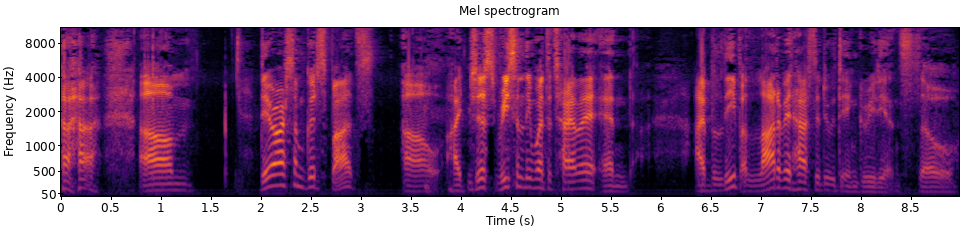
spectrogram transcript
um, there are some good spots. Uh, I just recently went to Thailand, and I believe a lot of it has to do with the ingredients. So,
